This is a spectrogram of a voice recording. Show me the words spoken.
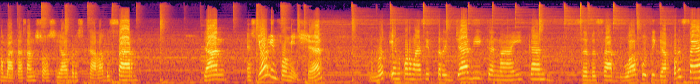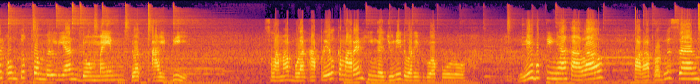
pembatasan sosial berskala besar. Dan as your information menurut informasi terjadi kenaikan sebesar 23% untuk pembelian domain.id selama bulan April kemarin hingga Juni 2020 ini buktinya kalau para produsen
